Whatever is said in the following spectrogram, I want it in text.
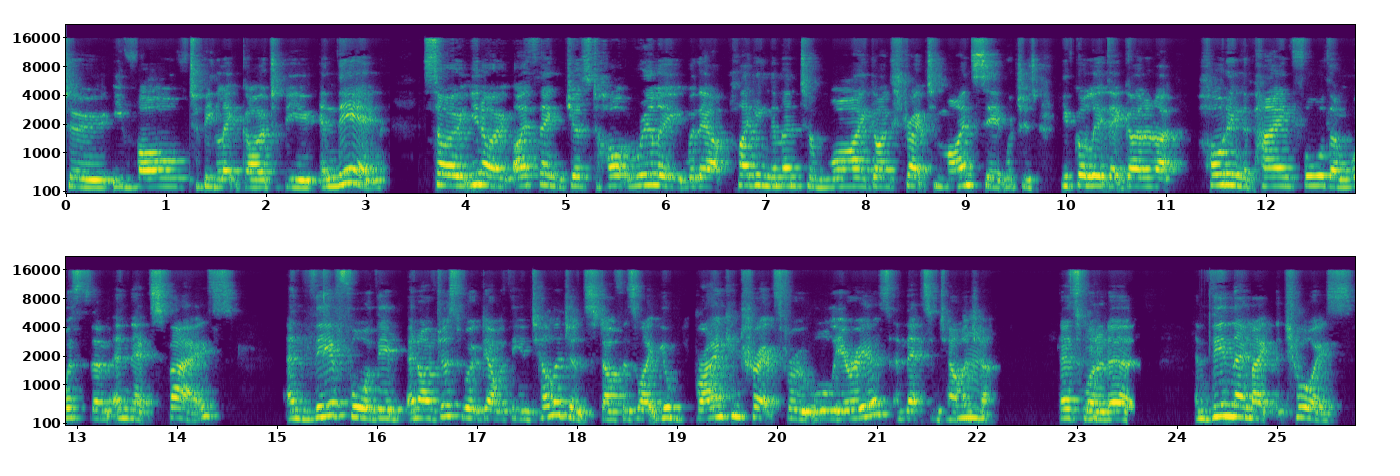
to evolve, to be let go, to be, and then so, you know, I think just hold, really without plugging them into why, going straight to mindset, which is you've got to let that go to like holding the pain for them, with them in that space. And therefore, they and I've just worked out with the intelligence stuff is like your brain can track through all areas, and that's intelligent. Mm. That's what yeah. it is. And then they make the choice.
